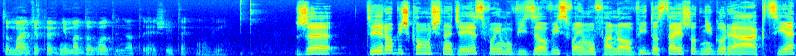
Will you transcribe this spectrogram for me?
To Mandzio pewnie ma dowody na to, jeżeli tak mówi. że ty robisz komuś nadzieję, swojemu widzowi, swojemu fanowi, dostajesz od niego reakcję,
